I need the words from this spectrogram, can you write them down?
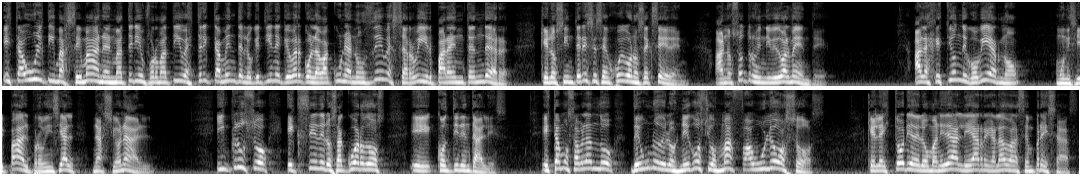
esta última semana en materia informativa, estrictamente en lo que tiene que ver con la vacuna, nos debe servir para entender que los intereses en juego nos exceden, a nosotros individualmente, a la gestión de gobierno municipal, provincial, nacional, incluso excede los acuerdos eh, continentales. Estamos hablando de uno de los negocios más fabulosos que la historia de la humanidad le ha regalado a las empresas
